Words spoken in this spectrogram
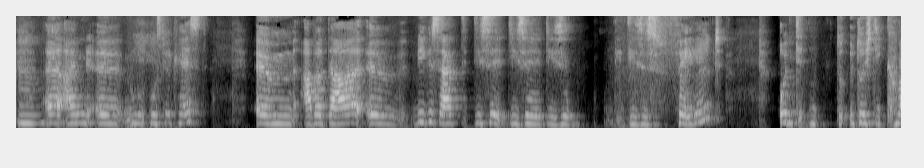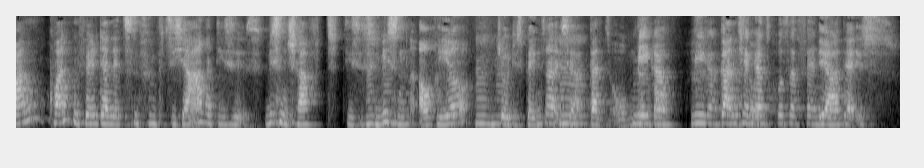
äh, ein äh, Mu- Muskelkäst. Ähm, aber da, äh, wie gesagt, diese, diese, diese, dieses Feld und du- durch die Quang Quantenfeld der letzten 50 Jahre, dieses Wissenschaft, dieses Mhm. Wissen, auch hier, Joe Dispenza ist ja ganz oben Mega, dabei. mega. Ganz Bin ich ein ganz großer Fan. Ja, der ist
